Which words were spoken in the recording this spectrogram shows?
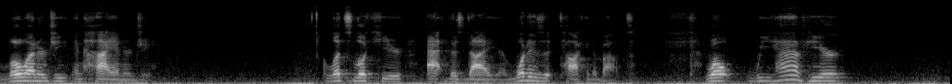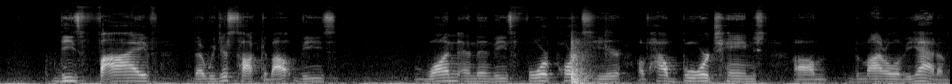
Low energy and high energy. Let's look here at this diagram. What is it talking about? Well, we have here these five that we just talked about, these one and then these four parts here of how Bohr changed um, the model of the atom.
